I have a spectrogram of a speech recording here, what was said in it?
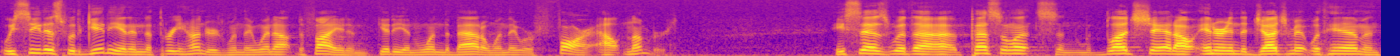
We see this with Gideon in the 300 when they went out to fight, and Gideon won the battle when they were far outnumbered. He says, With uh, pestilence and with bloodshed, I'll enter into judgment with him, and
